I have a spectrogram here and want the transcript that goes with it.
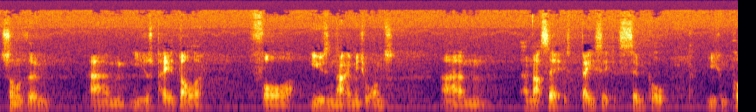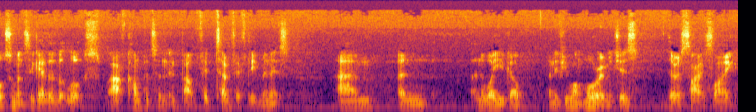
Some of them um, you just pay a dollar for using that image once, um, and that's it. It's basic. It's simple you can put something together that looks half competent in about 10 15 minutes um, and and away you go. And if you want more images there are sites like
